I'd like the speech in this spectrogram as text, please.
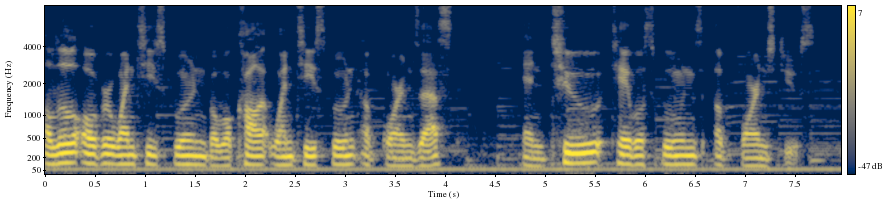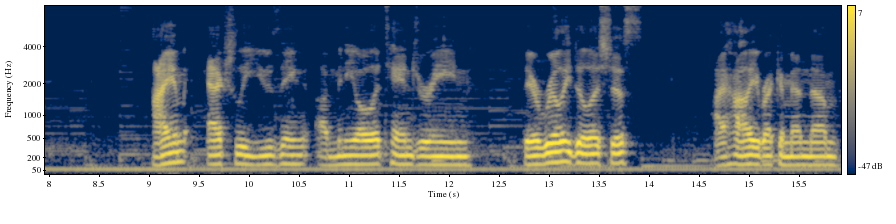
a little over one teaspoon, but we'll call it one teaspoon of orange zest and two tablespoons of orange juice. I am actually using a Minneola tangerine. They're really delicious. I highly recommend them.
